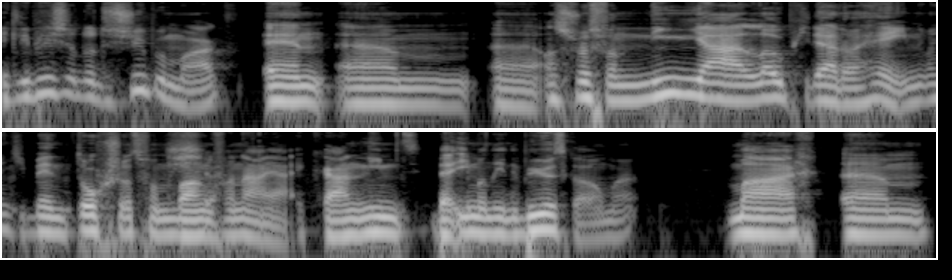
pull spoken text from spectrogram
ik liep gisteren door de supermarkt en um, uh, als een soort van ninja loop je daar doorheen. Want je bent toch soort van bang van, nou ja, ik ga niet bij iemand in de buurt komen. Maar um,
